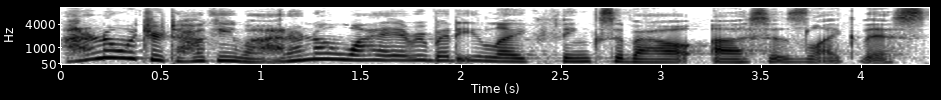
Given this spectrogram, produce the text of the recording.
I don't know what you're talking about. I don't know why everybody like thinks about us as like this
